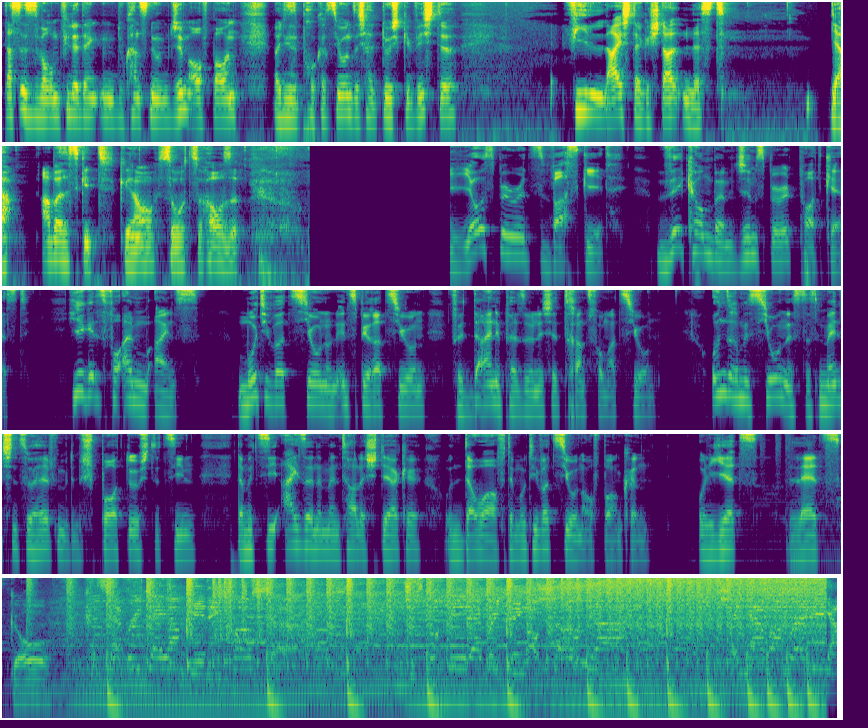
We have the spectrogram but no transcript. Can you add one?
Das ist es, warum viele denken, du kannst nur im Gym aufbauen, weil diese Progression sich halt durch Gewichte viel leichter gestalten lässt. Ja, aber es geht genau so zu Hause. Yo Spirits, was geht? Willkommen beim Gym Spirit Podcast. Hier geht es vor allem um eins: Motivation und Inspiration für deine persönliche Transformation. Unsere Mission ist es, Menschen zu helfen, mit dem Sport durchzuziehen, damit sie eiserne mentale Stärke und dauerhafte Motivation aufbauen können. Und jetzt, let's go!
